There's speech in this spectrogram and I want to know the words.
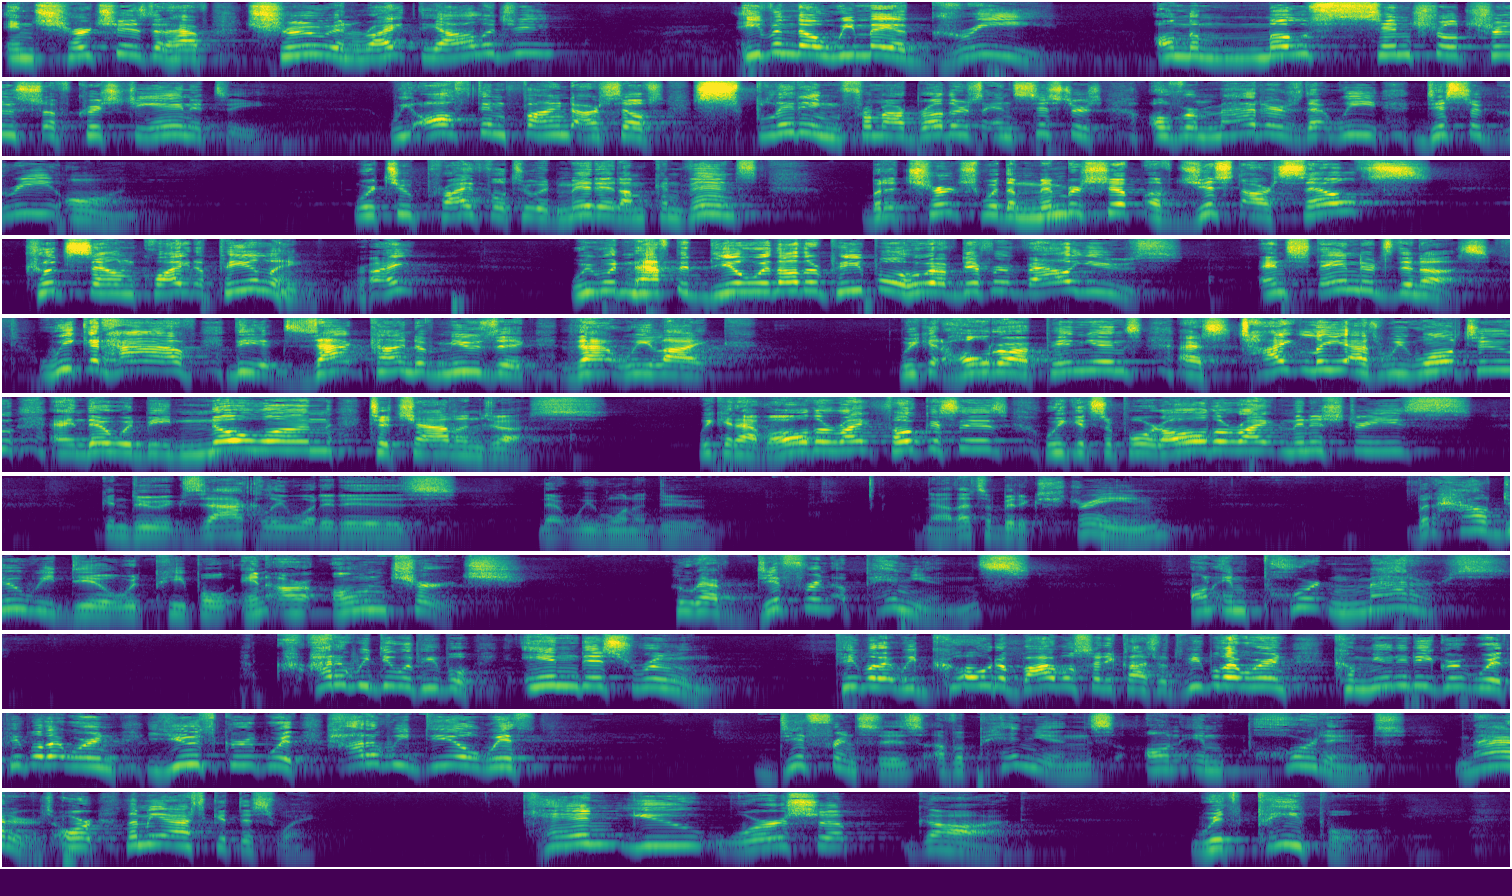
in churches that have true and right theology? Even though we may agree on the most central truths of Christianity, we often find ourselves splitting from our brothers and sisters over matters that we disagree on. We're too prideful to admit it, I'm convinced, but a church with a membership of just ourselves could sound quite appealing, right? We wouldn't have to deal with other people who have different values and standards than us. We could have the exact kind of music that we like. We could hold our opinions as tightly as we want to, and there would be no one to challenge us. We could have all the right focuses, we could support all the right ministries, we can do exactly what it is that we want to do. Now, that's a bit extreme, but how do we deal with people in our own church who have different opinions on important matters? How do we deal with people in this room people that we go to Bible study class with, people that we're in community group with, people that we're in youth group with. How do we deal with differences of opinions on important matters? Or let me ask it this way Can you worship God with people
